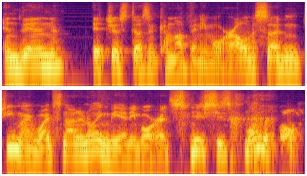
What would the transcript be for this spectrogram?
and then it just doesn't come up anymore. All of a sudden, gee, my wife's not annoying me anymore. It's she's wonderful.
